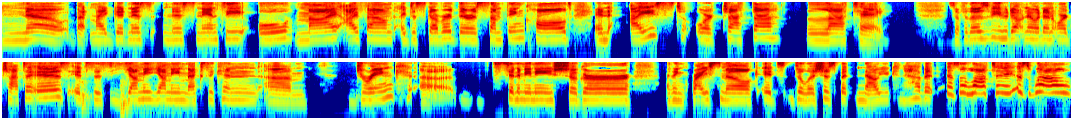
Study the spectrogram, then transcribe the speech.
No, but my goodness, Miss Nancy, oh my, I found, I discovered there is something called an iced horchata latte. So, for those of you who don't know what an horchata is, it's this yummy, yummy Mexican um, drink, uh, cinnamony sugar, I think rice milk. It's delicious, but now you can have it as a latte as well.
